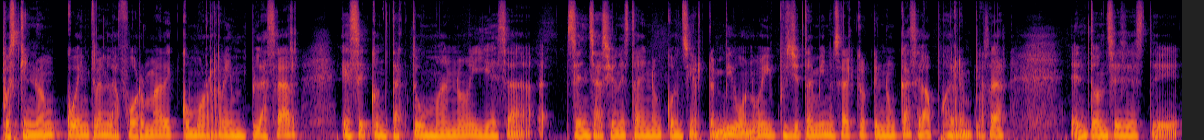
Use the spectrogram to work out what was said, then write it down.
pues que no encuentran la forma de cómo reemplazar ese contacto humano y esa sensación de estar en un concierto en vivo, ¿no? Y pues yo también, o sea, creo que nunca se va a poder reemplazar. Entonces, este,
